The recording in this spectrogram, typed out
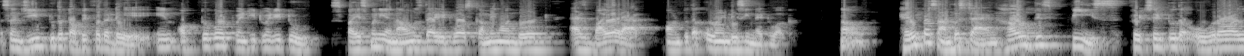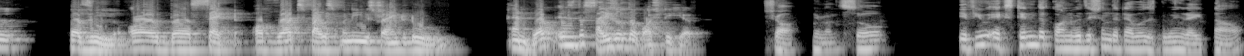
Sanjeev, to the topic for the day. In October 2022, Spice Money announced that it was coming on board as buyer app onto the ONDC network. Now, help us understand how this piece fits into the overall puzzle or the set of what Spice Money is trying to do, and what is the size of the opportunity here. Sure, Hemant. So, if you extend the conversation that I was doing right now,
